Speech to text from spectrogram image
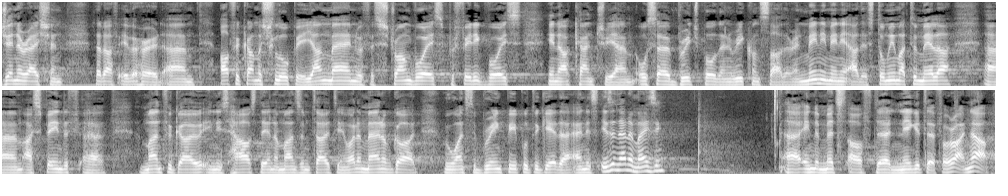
generation that I've ever heard. Um, Afrika a young man with a strong voice, prophetic voice in our country, um, also a bridge builder and reconciler, and many, many others. Tommy Matumela, um, I spent a, uh, a, month ago in his house there in Amanzimtoti, what a man of God who wants to bring people together. And isn't that amazing? Uh, in the midst of the negative. All right, now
